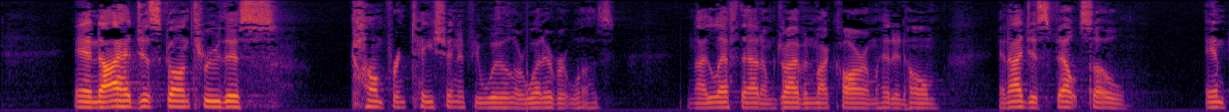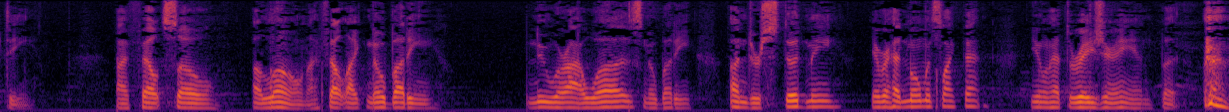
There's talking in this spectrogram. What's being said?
and I had just gone through this confrontation, if you will, or whatever it was. And I left that. I'm driving my car. I'm headed home. And I just felt so empty. I felt so alone. I felt like nobody knew where I was. Nobody understood me. You ever had moments like that? You don't have to raise your hand, but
